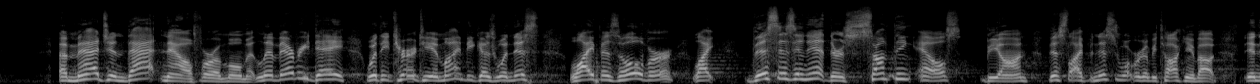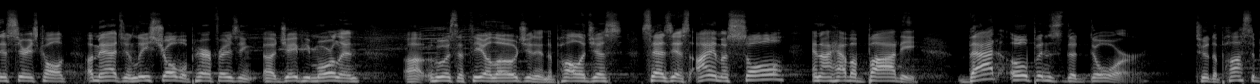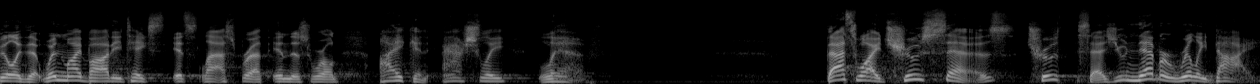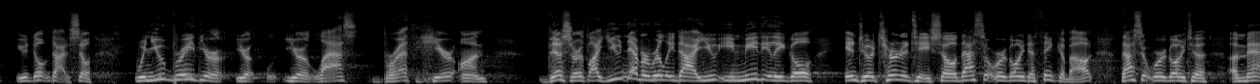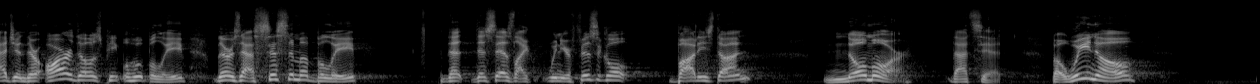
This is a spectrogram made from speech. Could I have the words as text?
Imagine that now for a moment. Live every day with eternity in mind because when this life is over, like this isn't it. There's something else beyond this life. And this is what we're going to be talking about in this series called Imagine. Lee Strobel, paraphrasing uh, J.P. Moreland, uh, who is a theologian and apologist, says this I am a soul and I have a body. That opens the door to the possibility that when my body takes its last breath in this world, I can actually live. That's why truth says, truth says you never really die. You don't die. So when you breathe your, your, your last breath here on this earth, like you never really die, you immediately go into eternity. So that's what we're going to think about. That's what we're going to imagine. There are those people who believe, there's that system of belief that, that says, like, when your physical body's done, no more. That's it. But we know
